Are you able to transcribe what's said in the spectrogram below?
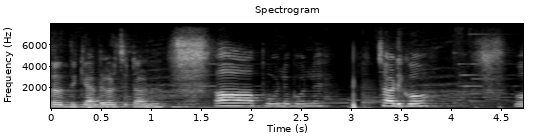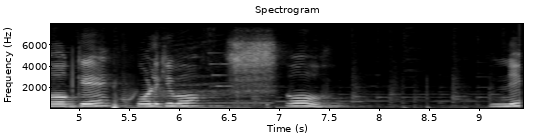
ശ്രദ്ധിക്കാണ്ട് കളിച്ചിട്ടാണ്. ആ പോലെ പോലെ. ചാടിക്കോ. ഓക്കെ മുകളിലേക്ക് പോ. ഓ. ഇനി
